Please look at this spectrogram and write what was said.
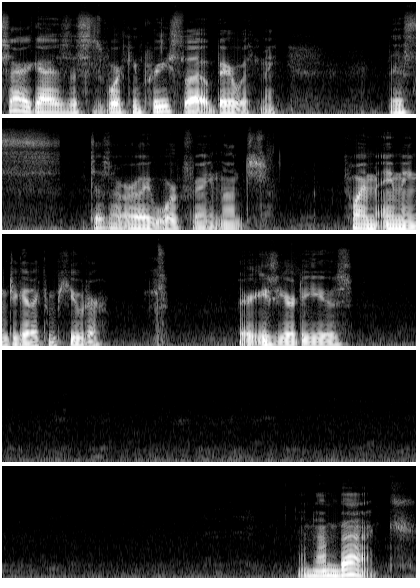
Sorry guys, this is working pretty slow, bear with me. This doesn't really work very much. That's why I'm aiming to get a computer. They're easier to use. And I'm back.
